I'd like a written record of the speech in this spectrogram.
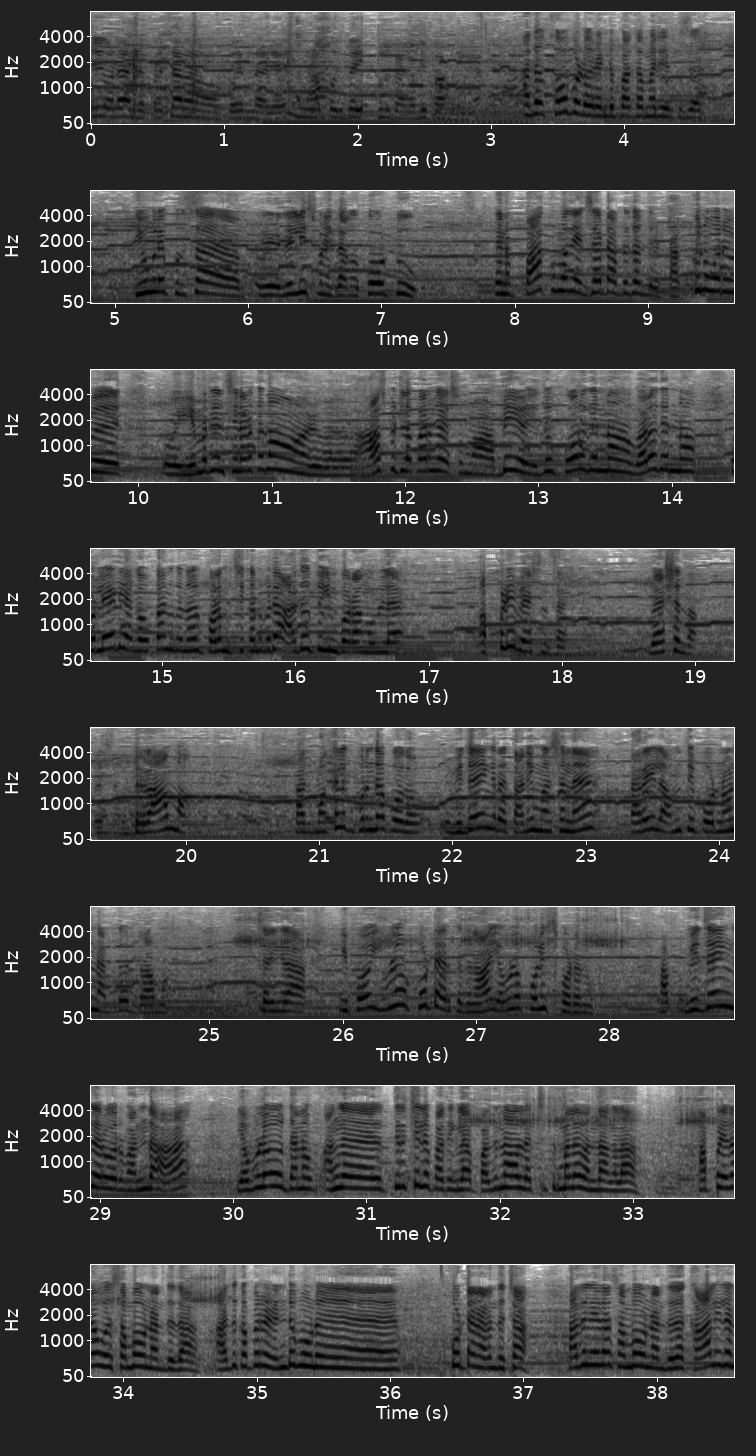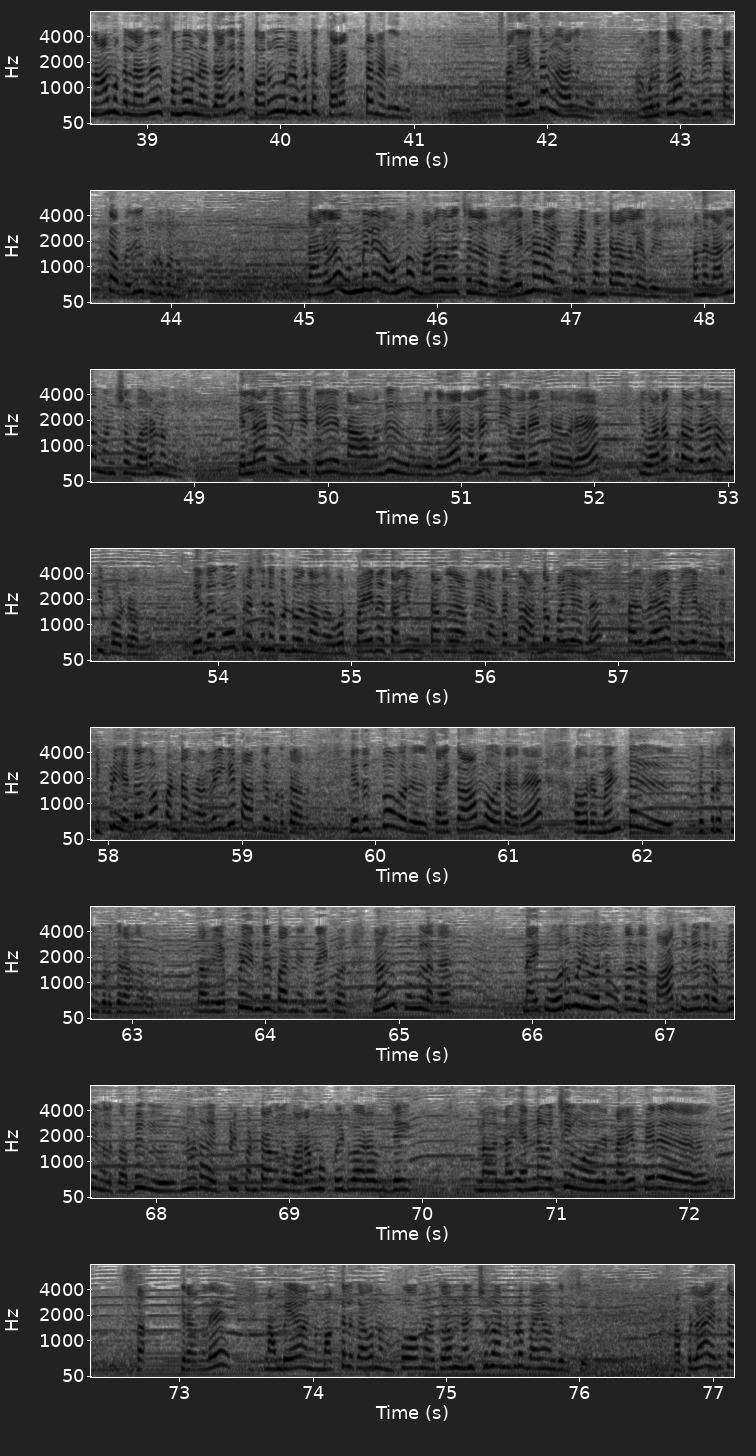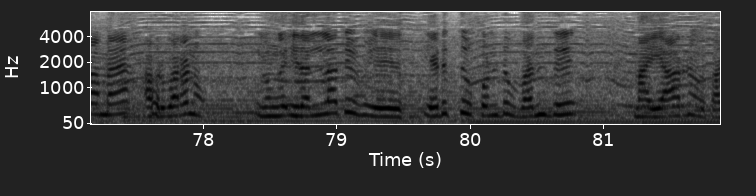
விஜயோட அந்த பிரச்சாரம் போயிருந்தாரு. நாற்பது பேர் இருக்காங்க எப்படி பாக்குறீங்க? அதை கோபடம் ரெண்டு பார்த்த மாதிரி இருக்கு சார். இவங்களே புதுசா ரிலீஸ் பண்ணிருக்காங்க கோ டூ எனக்கு பார்க்கும்போது எக்ஸாக்ட் அப்படி தான் டக்குன்னு ஒரு எமர்ஜென்சி நடக்கதான். ஹாஸ்பிட்டல்ல பாருங்க சும்மா அப்படியே இது போறது என்ன வரது என்ன? ஒரு லேடி அங்க உட்காந்து புலம்பு சிக்கன் போட்டு அதை தூக்கின்னு போறாங்க உள்ள. அப்படியே வேஷம் சார். வேஷம் தான். டிராமா அது மக்களுக்கு புரிஞ்சா போதும். விஜய்ங்கிற தனி மனுஷனை தரையில அமுத்தி போடணும்னு நடந்த டிராமா சரிங்களா? இப்போ இவ்வளவு கூட்டம் இருக்குதுன்னா எவ்வளவு போலீஸ் போடணும்? அப்ப விஜய்ங்கிற ஒரு வந்தா எவ்வளோ தனம் அங்கே திருச்சியில் பார்த்தீங்களா பதினாலு லட்சத்துக்கு மேலே வந்தாங்களா? அப்போ ஏதாவது ஒரு சம்பவம் நடந்ததா? அதுக்கப்புறம் ரெண்டு மூணு கூட்டம் நடந்துச்சா? அதில் ஏதாவது சம்பவம் நடந்ததா? காலையில் நாமக்கல் நடந்தது சம்பவம் நடந்தது? அது என்ன கரூரில் மட்டும் கரெக்டாக நடக்குது. அங்கே இருக்காங்க ஆளுங்க. அவங்களுக்குலாம் விஜய் தக்க பதில் கொடுக்கணும். நாங்களாம் உண்மையிலே ரொம்ப மன உளைச்சல் இருந்தோம். என்னடா இப்படி பண்ணுறாங்களே அப்படின்னு. அந்த நல்ல மனுஷன் வரணுங்க. எல்லாத்தையும் விட்டுட்டு நான் வந்து உங்களுக்கு ஏதாவது நல்லா செய்ய வரேன்றவரை நீ வரக்கூடாதான்னு அமுக்கி போடுறாங்க. ஏதோ பிரச்சனை கொண்டு வந்தாங்க. ஒரு பையனை தள்ளி விட்டாங்க அப்படின்னு நான் அந்த பையன் இல்லை அது வேற பையன் வந்துச்சு இப்படி ஏதோ பண்றாங்க. நிறைய டார்ச்சர் கொடுக்குறாங்க. எதுக்கும் அவர் சலிக்காம வர்றாரு. அவர் மென்டல் டிப்ரெஷன் கொடுக்குறாங்க அவர். எப்படி எப்படி இருந்திருப்பாரு நைட் நாங்க தூங்கலங்க. நைட் ஒரு மணி வரலாம் உட்காந்து பார்த்து நேரம் அப்படியே எங்களுக்கு அப்படியே என்னடா இப்படி பண்றாங்களே வராம போயிட்டு வர விஜய். நான் என்னை வச்சு இவங்க நிறைய பேர் சாப்பிக்கிறாங்களே நம்ம ஏன் அந்த மக்களுக்காக நம்ம போகாம இருக்கலாம் நினைச்சிருவான்னு கூட பயம் வந்துருச்சு. அப்படிலாம் இருக்காம அவர் வரணும். இவங்க இது எல்லாத்தையும் எடுத்து கொண்டு வந்து நான் யாருன்னு அவர்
